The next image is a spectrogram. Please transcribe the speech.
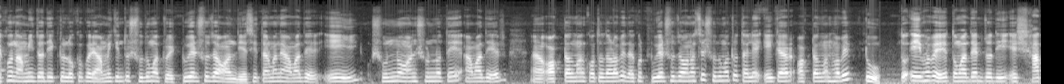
এখন আমি যদি একটু লক্ষ্য করি, আমি কিন্তু শুধুমাত্র টু এর সোজা ওয়ান দিয়েছি, তার মানে আমাদের এই শূন্য ওয়ান শূন্যতে আমাদের অক্টাল মান কত দাঁড়াবে? দেখো টু এর সোজা ওয়ান আছে, শুধুমাত্র তাহলে এইটার অক্টাল মান হবে টু তো এইভাবে তোমাদের যদি এই সাত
